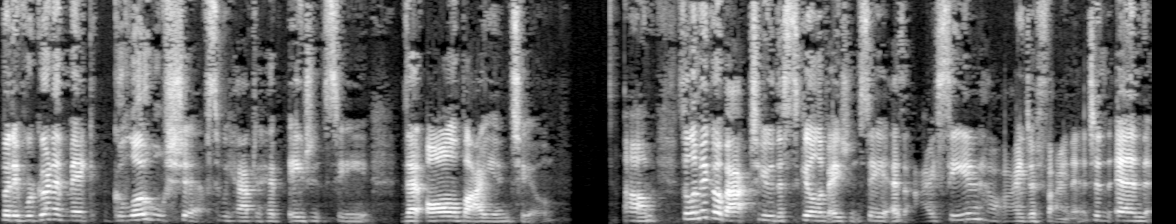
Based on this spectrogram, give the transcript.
but if we're going to make global shifts, we have to have agency that all buy into. Um, so let me go back to the skill of agency as I see it and how I define it. And, and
